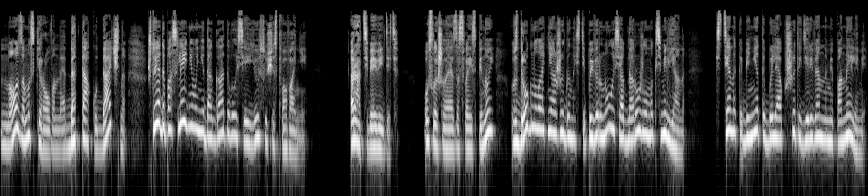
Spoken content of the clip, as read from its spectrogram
но замаскированная, да так удачно, что я до последнего не догадывалась о ее существовании. «Рад тебя видеть», — услышала я за своей спиной, вздрогнула от неожиданности, повернулась и обнаружила Максимилиана — Стены кабинета были обшиты деревянными панелями,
